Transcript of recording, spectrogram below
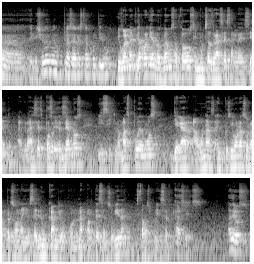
emisión. Es un placer estar contigo. Igualmente, Roger, nos vemos a todos y muchas gracias, agradeciendo. Gracias por Así es. atendernos. Y si nomás podemos llegar a una, inclusive a una sola persona y hacerle un cambio con una parte en su vida, estamos por servir. Así es. Adiós.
